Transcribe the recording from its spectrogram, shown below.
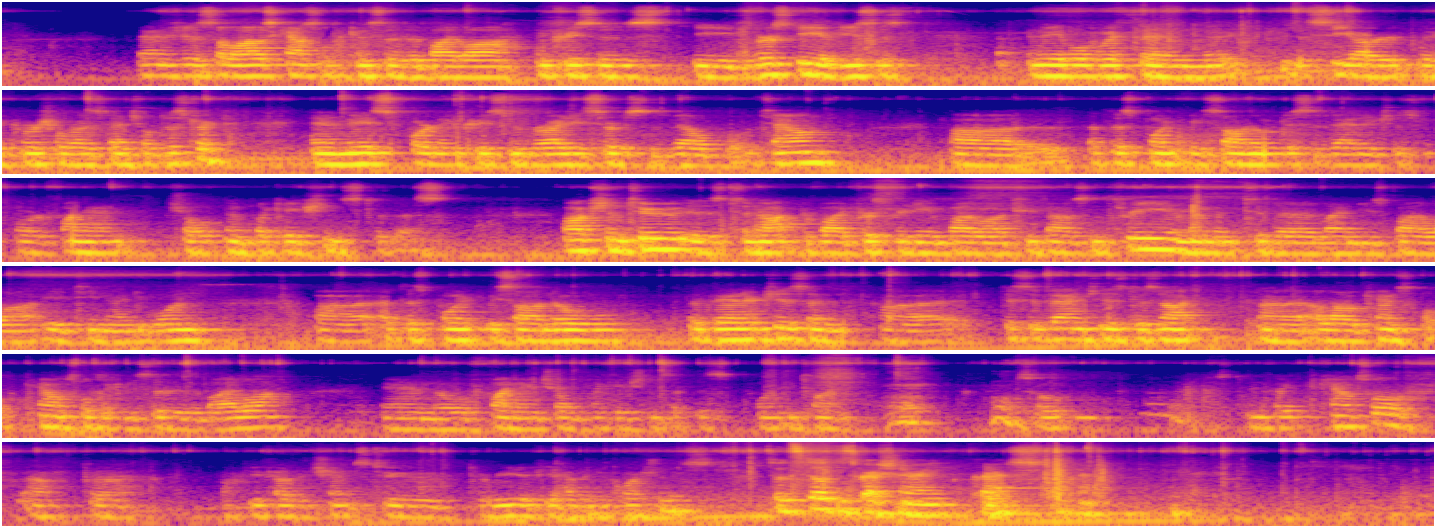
And just allows council to consider the bylaw increases the diversity of uses enabled within the CR, the commercial residential district, and may support an increase in variety of services available to town. Uh, At this point, we saw no disadvantages or financial implications to this. Option two is to not provide first reading of bylaw two thousand three, amendment to the land use bylaw eighteen ninety-one. Uh, at this point, we saw no advantages and, uh, disadvantages does not, uh, allow council, council to consider the bylaw and no financial implications at this point in time. So, invite the council if, after, after you've had the chance to, to read, if you have any questions. So it's still discretionary, correct? Yes. Okay.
